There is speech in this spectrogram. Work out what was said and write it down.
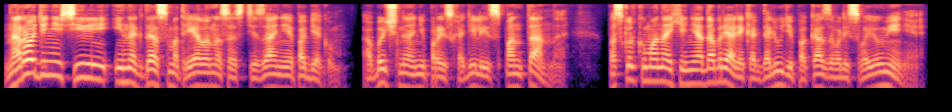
На родине Сирии иногда смотрела на состязания по бегу. Обычно они происходили спонтанно, поскольку монахи не одобряли, когда люди показывали свои умения.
